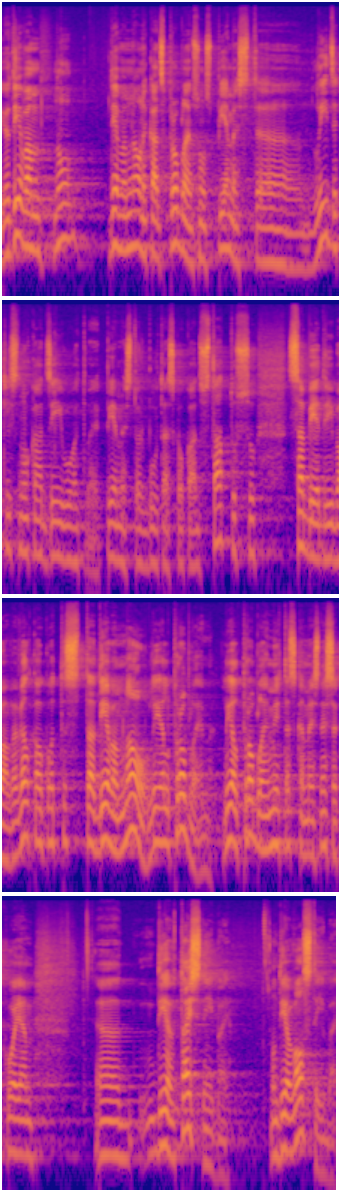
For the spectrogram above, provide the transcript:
Jo Dievam nu, Dievam nav nekādas problēmas mums piemest uh, līdzekļus, no kā dzīvot, vai piemest varbūt tās kaut kādu statusu sabiedrībā, vai vēl kaut ko. Tas tā Dievam nav liela problēma. Liela problēma ir tas, ka mēs nesakojam uh, Dieva taisnībai un Dieva valstībai.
